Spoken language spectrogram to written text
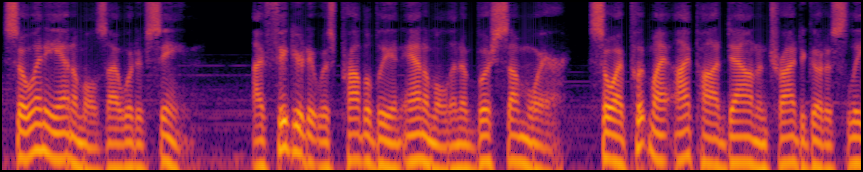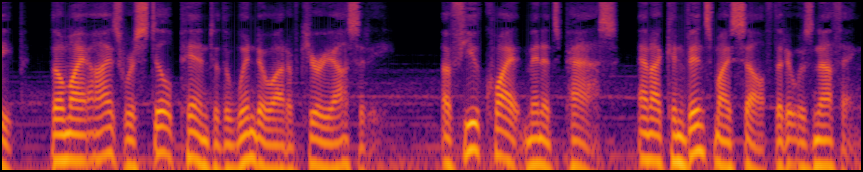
so any animals I would have seen. I figured it was probably an animal in a bush somewhere, so I put my iPod down and tried to go to sleep, though my eyes were still pinned to the window out of curiosity. A few quiet minutes pass, and I convince myself that it was nothing.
